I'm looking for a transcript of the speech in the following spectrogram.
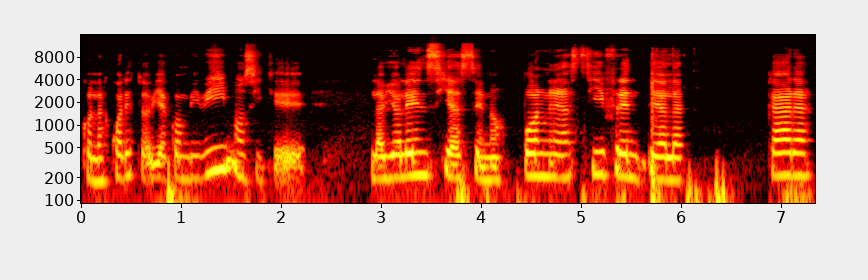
con las cuales todavía convivimos y que la violencia se nos pone así frente a la cara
